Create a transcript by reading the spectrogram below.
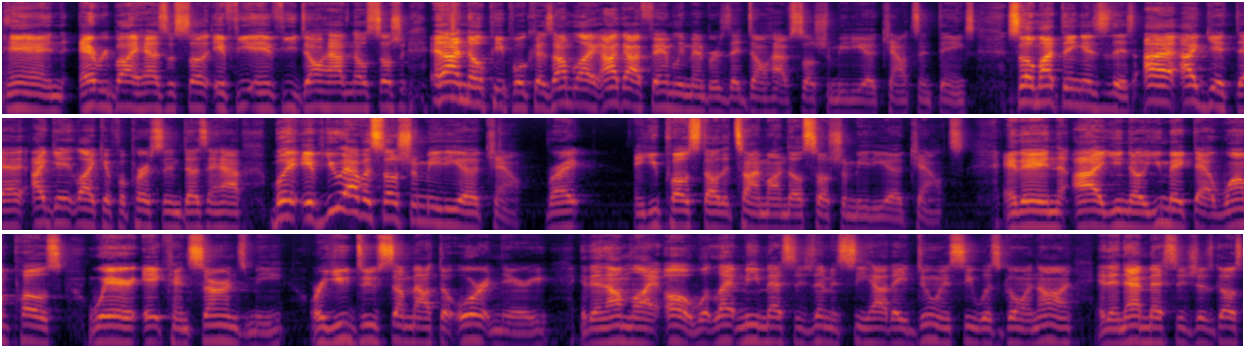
and everybody has a so if you if you don't have no social and i know people because i'm like i got family members that don't have social media accounts and things so my thing is this i i get that i get like if a person doesn't have but if you have a social media account right and you post all the time on those social media accounts and then i you know you make that one post where it concerns me or you do something out the ordinary and then I'm like, oh, well, let me message them and see how they doing, see what's going on. And then that message just goes.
